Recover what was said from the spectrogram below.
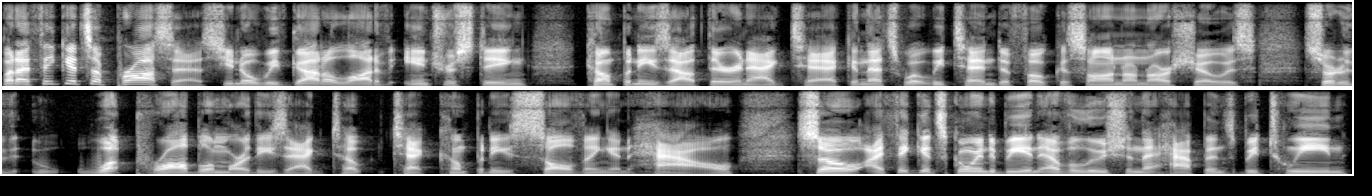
But I think it's a process. You know, we've got a lot of interesting companies out there in ag tech, and that's what we tend to focus on on our show is sort of what problem are these ag tech companies solving and how. So I think it's going to be an evolution that happens between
